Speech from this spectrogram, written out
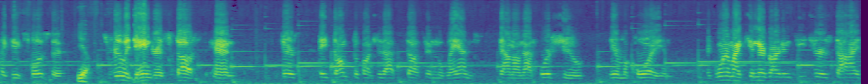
like the explosive. Yeah. It's really dangerous stuff, and there's they dumped a bunch of that stuff in the land down on that horseshoe near McCoy, and like one of my kindergarten teachers died.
